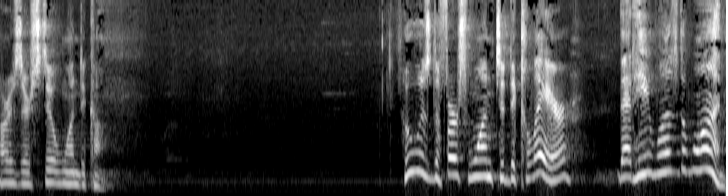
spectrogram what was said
or is there still one to come? Who was the first one to declare that he was the one?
